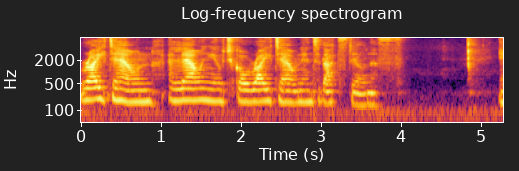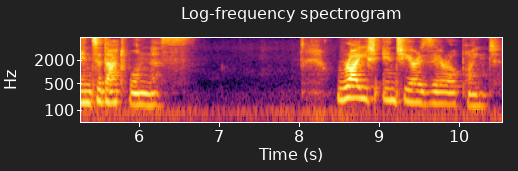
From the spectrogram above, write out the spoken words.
Right down, allowing you to go right down into that stillness, into that oneness, right into your zero point.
